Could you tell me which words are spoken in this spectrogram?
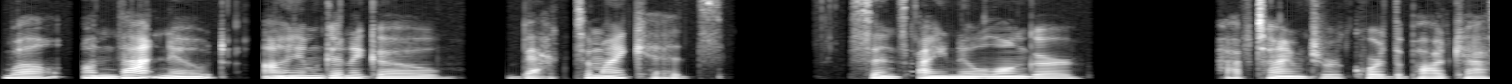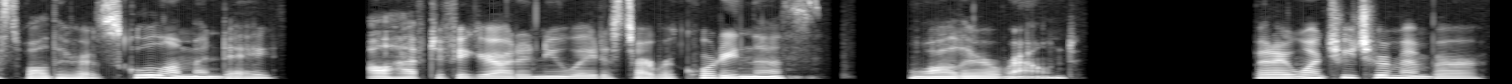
Well, on that note, I am going to go back to my kids since I no longer have time to record the podcast while they're at school on Monday. I'll have to figure out a new way to start recording this while they're around. But I want you to remember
